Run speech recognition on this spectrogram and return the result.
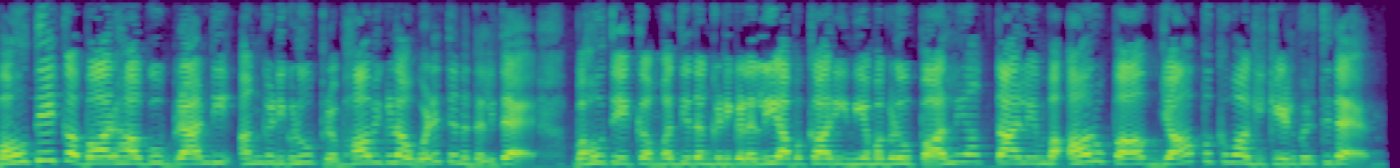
ಬಹುತೇಕ ಬಾರ್ ಹಾಗೂ ಬ್ರಾಂಡಿ ಅಂಗಡಿಗಳು ಪ್ರಭಾವಿಗಳ ಒಡೆತನದಲ್ಲಿದೆ. ಬಹುತೇಕ ಮದ್ಯದಂಗಡಿಗಳಲ್ಲಿ ಅಬಕಾರಿ ನಿಯಮಗಳು ಪಾಲನೆಯಾಗ್ತಾ ಇಲ್ಲ ಎಂಬ ಆರೋಪ ವ್ಯಾಪಕವಾಗಿ ಕೇಳಿಬರ್ತಿದೆ.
